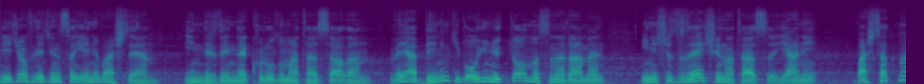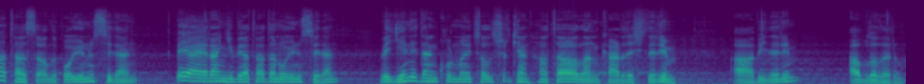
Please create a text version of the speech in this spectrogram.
League of Legends'a yeni başlayan, indirdiğinde kurulum hatası alan veya benim gibi oyun yüklü olmasına rağmen initialization hatası yani başlatma hatası alıp oyunu silen veya herhangi bir hatadan oyunu silen ve yeniden kurmaya çalışırken hata alan kardeşlerim, abilerim, ablalarım.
